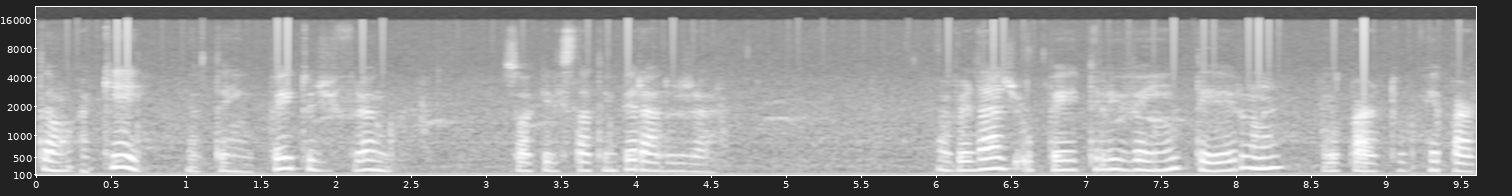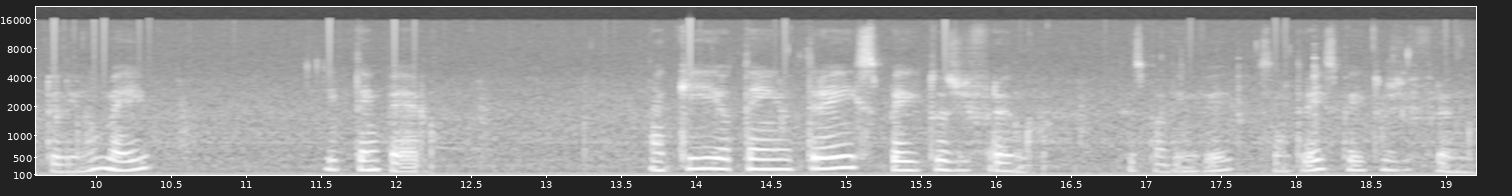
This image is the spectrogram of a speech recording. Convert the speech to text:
Então, aqui eu tenho peito de frango, só que ele está temperado já. Na verdade, o peito ele vem inteiro, né? Eu parto, reparto ele no meio e tempero. Aqui eu tenho três peitos de frango. Vocês podem ver, são três peitos de frango.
